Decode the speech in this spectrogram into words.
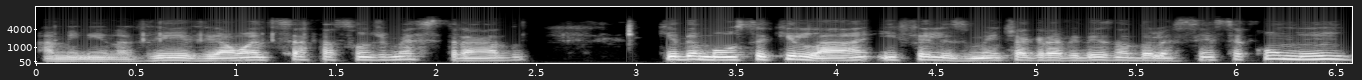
a menina vive, há uma dissertação de mestrado que demonstra que lá, infelizmente, a gravidez na adolescência é comum,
